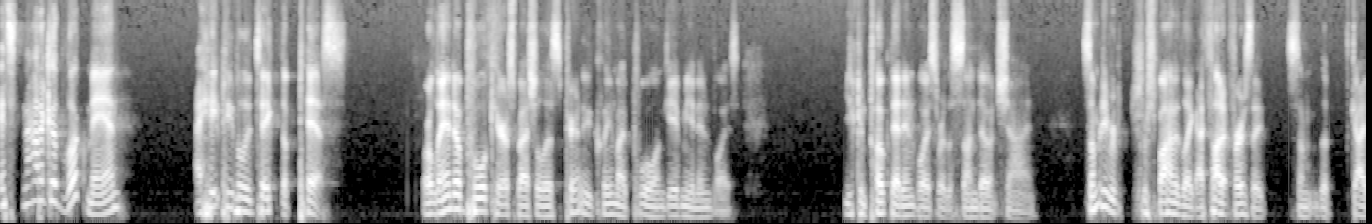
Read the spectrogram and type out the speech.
it's not a good look, man. I hate people who take the piss. Orlando pool care specialist apparently cleaned my pool and gave me an invoice. You can poke that invoice where the sun don't shine. Somebody re- responded like, "I thought at first they some the guy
